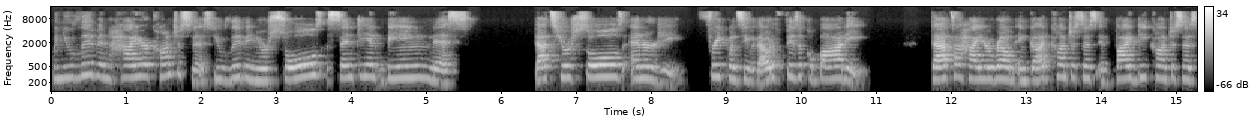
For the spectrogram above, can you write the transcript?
When you live in higher consciousness, you live in your soul's sentient beingness. That's your soul's energy, frequency without a physical body. That's a higher realm in God consciousness, in 5D consciousness,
